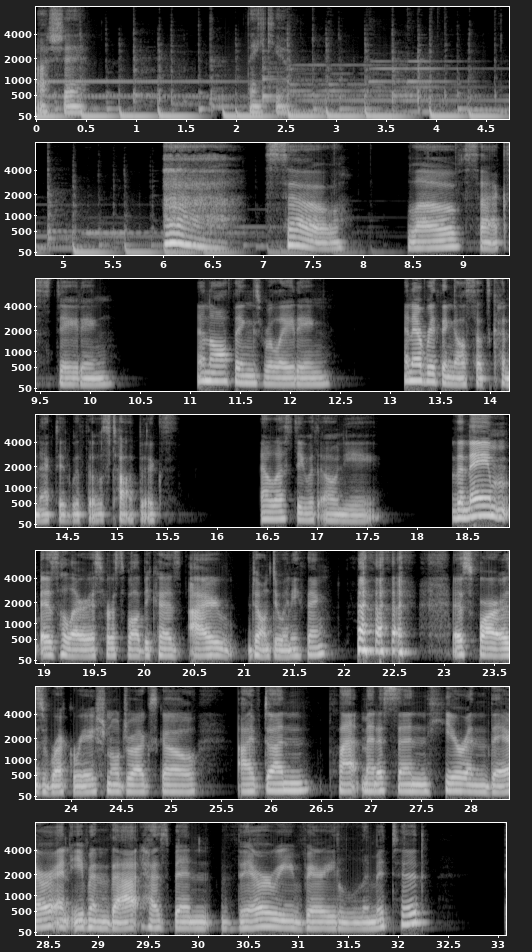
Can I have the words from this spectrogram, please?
Ashe. Thank you. so, love, sex, dating, and all things relating, and everything else that's connected with those topics. LSD with Onyi. The name is hilarious, first of all, because I don't do anything as far as recreational drugs go. I've done plant medicine here and there, and even that has been very, very limited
